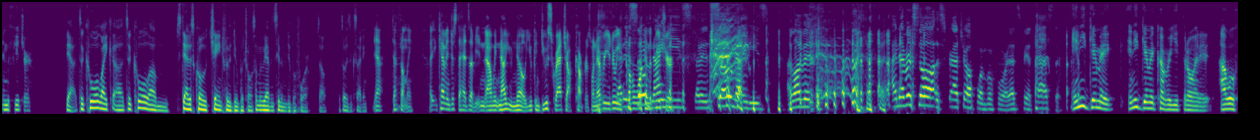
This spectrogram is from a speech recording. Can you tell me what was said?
in the future. Yeah, it's a cool like uh, it's a cool um, status quo change for the Doom Patrol, something we haven't seen them do before. So it's always exciting. Yeah, definitely. Uh, Kevin, just a heads up. Now, we, now you know you can do scratch off covers whenever you're doing cover so work in the 90s. future. That is so 90s. I love it. I never saw a scratch off one before. That's fantastic. Any gimmick any gimmick cover you throw at it, I will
